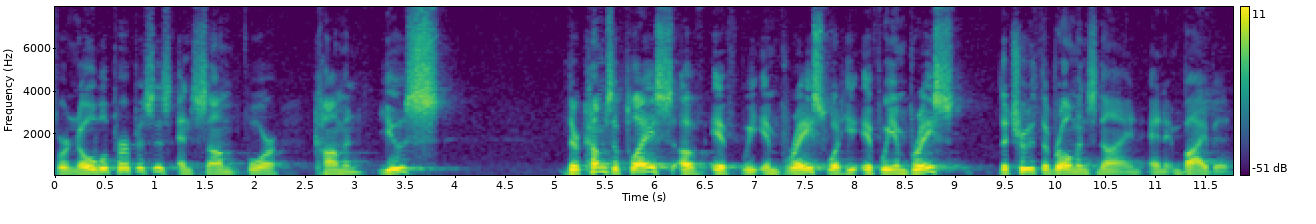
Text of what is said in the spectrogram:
for noble purposes and some for common use? There comes a place of if we embrace what he, if we embrace the truth of Romans 9 and imbibe it,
